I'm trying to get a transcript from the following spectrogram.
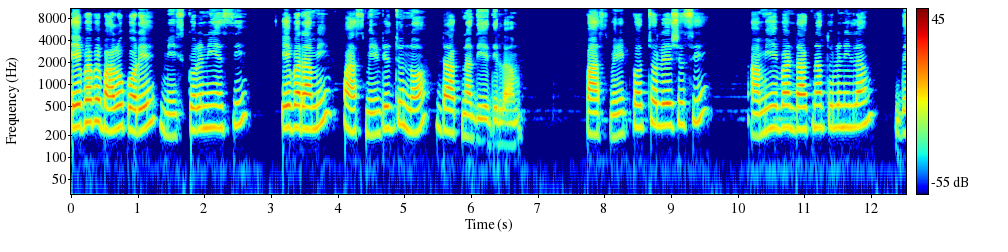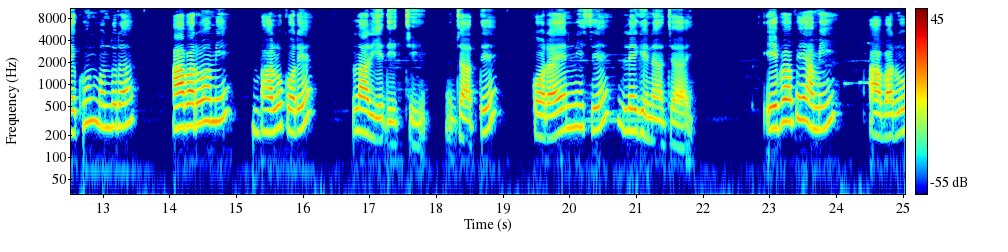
এভাবে ভালো করে মিক্স করে নিয়েছি। এবার আমি পাঁচ মিনিটের জন্য ডাকনা দিয়ে দিলাম। পাঁচ মিনিট পর চলে এসেছি। আমি এবার ডাকনা তুলে নিলাম। দেখুন বন্ধুরা, আবারও আমি ভালো করে লাড়িয়ে দিচ্ছি যাতে কড়াইয়ের নিচে লেগে না যায়। এভাবে আমি আবারও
